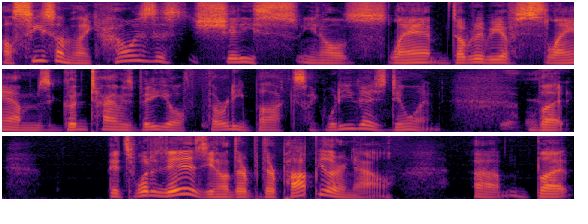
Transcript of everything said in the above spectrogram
I'll see something like, how is this shitty, you know, slam WWF slams good times video thirty bucks? Like, what are you guys doing? But it's what it is. You know, they're they're popular now. Um, but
